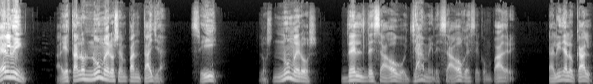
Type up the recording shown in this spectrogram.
Kelvin, ahí están los números en pantalla. Sí, los números del desahogo. Llame, desahógese, compadre. La línea local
